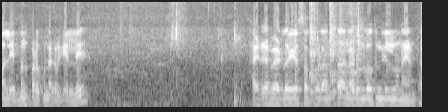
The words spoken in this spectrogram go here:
మళ్ళీ ఇబ్బంది పడకుండా అక్కడికి వెళ్ళి హైదరాబాద్లో యూసఫ్ కూడా అంతా నడుము లోతు నీళ్ళు ఉన్నాయంట.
